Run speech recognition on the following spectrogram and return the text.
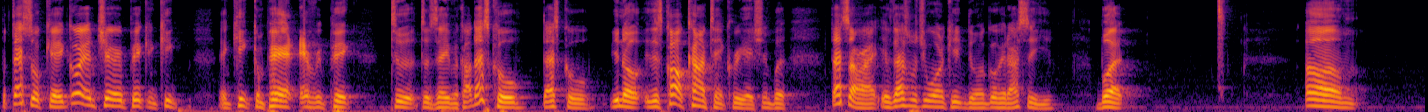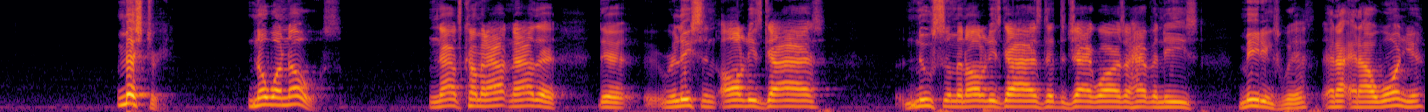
but that's okay. Go ahead and cherry pick and keep and keep comparing every pick to to Zaven Collins. That's cool. That's cool. You know, it's called content creation, but that's all right. If that's what you want to keep doing, go ahead. I see you. But um mystery. No one knows. Now it's coming out. Now that they're releasing all of these guys, Newsom and all of these guys that the Jaguars are having these meetings with. And I and I warn you,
